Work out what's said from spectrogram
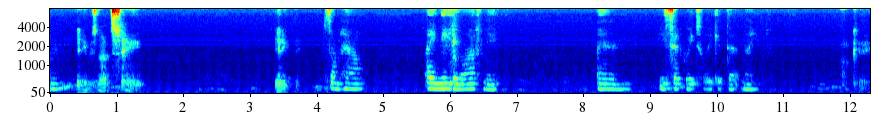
Mm-hmm. And he was not saying anything. Somehow, I need him off me. And he said, wait till I get that knife. Okay.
